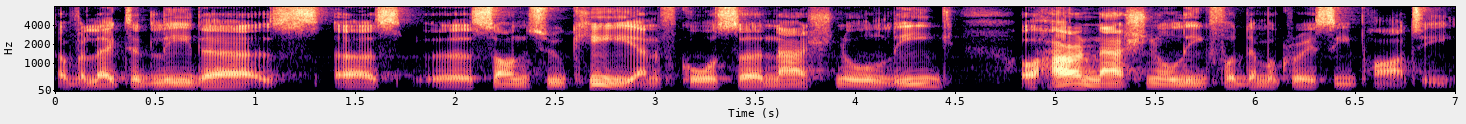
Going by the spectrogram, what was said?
of elected leader uh, uh, San Suu Kyi and, of course, a National League or her National League for Democracy party.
